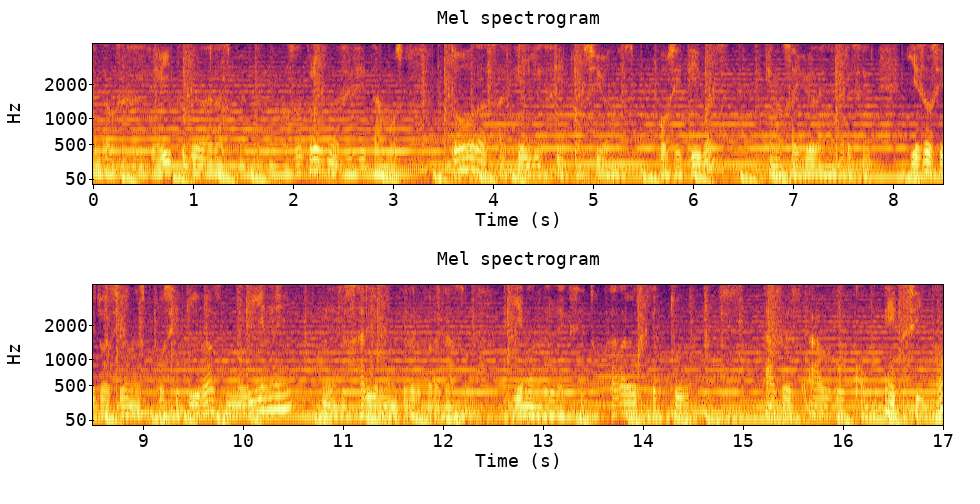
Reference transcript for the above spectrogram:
Entonces desde ahí tú te darás cuenta que nosotros necesitamos todas aquellas situaciones positivas que nos ayuden a crecer. Y esas situaciones positivas no vienen necesariamente del fracaso, vienen del éxito. Cada vez que tú haces algo con éxito,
